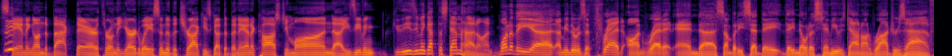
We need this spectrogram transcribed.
standing on the back there, throwing the yard waste into the truck. He's got the banana costume on. Uh, he's even he's even got the stem hat on. One of the, uh, I mean, there was a thread on Reddit, and uh, somebody said they they noticed him. He was down on Rogers Ave,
